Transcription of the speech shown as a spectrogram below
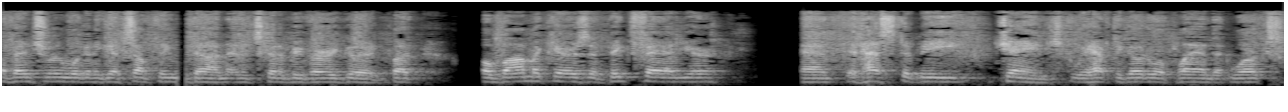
eventually we're going to get something done, and it's going to be very good. But Obamacare is a big failure and it has to be changed. We have to go to a plan that works.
